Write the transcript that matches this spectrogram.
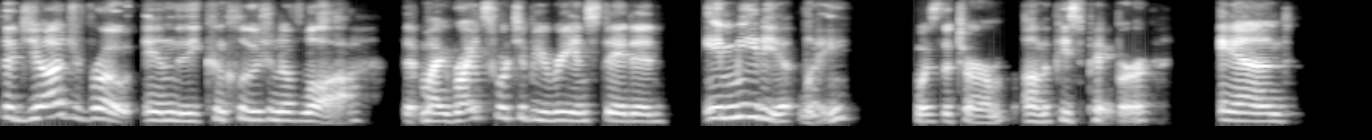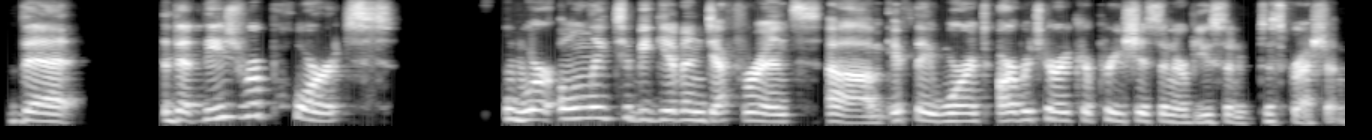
the judge wrote in the conclusion of law that my rights were to be reinstated immediately was the term on the piece of paper and that that these reports were only to be given deference um, if they weren't arbitrary capricious and abuse of discretion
